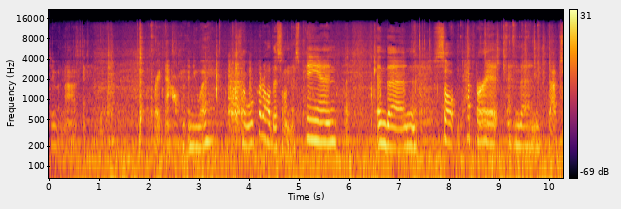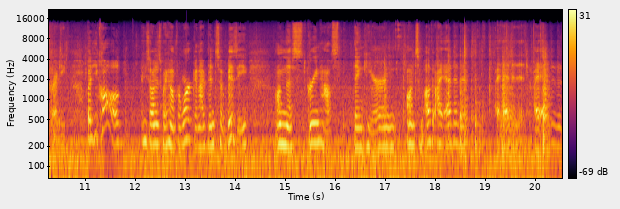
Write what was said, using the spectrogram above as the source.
doing that right now anyway. So we'll put all this on this pan and then salt and pepper it, and then that's ready. But he called, he's on his way home from work, and I've been so busy on this greenhouse thing here, and on some other, I edited, I edited, I edited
